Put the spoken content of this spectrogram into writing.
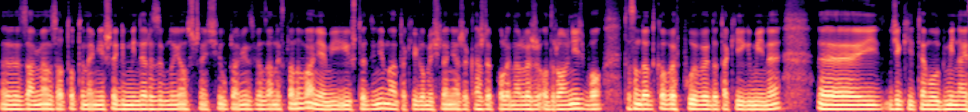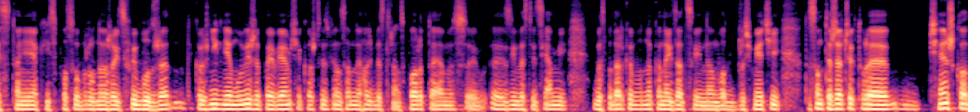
E, W zamian za to te najmniejsze gminy rezygnują z części uprawnień związanych z planowaniem i już wtedy nie ma takiego myślenia, że każde pole należy odrolnić, bo to są dodatkowe wpływy do takiej gminy e, i dzięki temu gmina jest w stanie w jakiś sposób równoważyć swój budżet, tylko już nikt nie mówi, że pojawiają się koszty związane choćby z transportem, z, e, z inwestycjami w gospodarkę wodno-kanalizacyjną, w odbiór śmieci. To są te rzeczy, które ciężko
